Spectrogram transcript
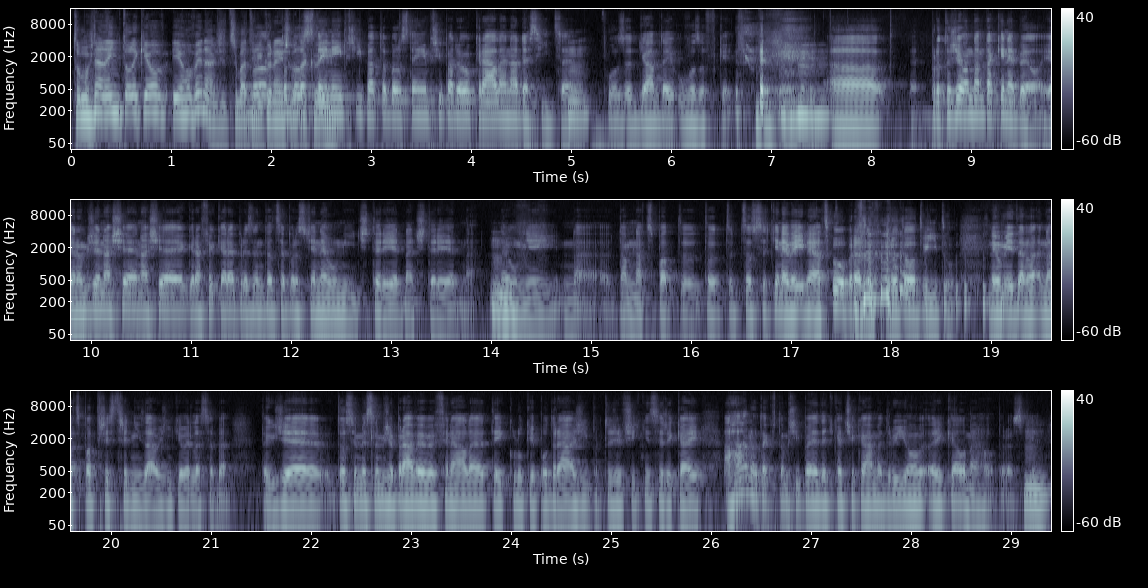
to možná není tolik jeho, jeho vina, že třeba ty To byl, výkony to byl takový. stejný případ, to byl stejný případ toho krále na desíce. Hmm. Dělám tady uvozovky. uh, protože on tam taky nebyl, jenomže naše, naše grafika reprezentace prostě neumí 4-1, 4-1. Hmm. Hmm. Neumějí na, tam nadspat, to, to, to, se ti nevejde na tu obrazovku do toho tweetu. Neumí tam nadspat tři střední záložníky vedle sebe. Takže to si myslím, že právě ve finále ty kluky podráží, protože všichni si říkají, aha, no tak v tom případě teďka čekáme druhýho Rikelmeho prostě. Hmm.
